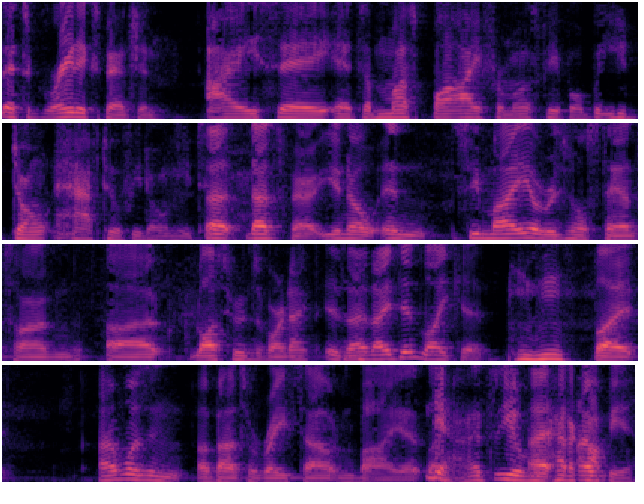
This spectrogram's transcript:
it's a great expansion. I say it's a must buy for most people, but you don't have to if you don't need to. That, that's fair. You know, and see, my original stance on uh, Lost Ruins of Arnak is that I did like it, mm-hmm. but I wasn't about to race out and buy it. Like, yeah, it's you've had a copy.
